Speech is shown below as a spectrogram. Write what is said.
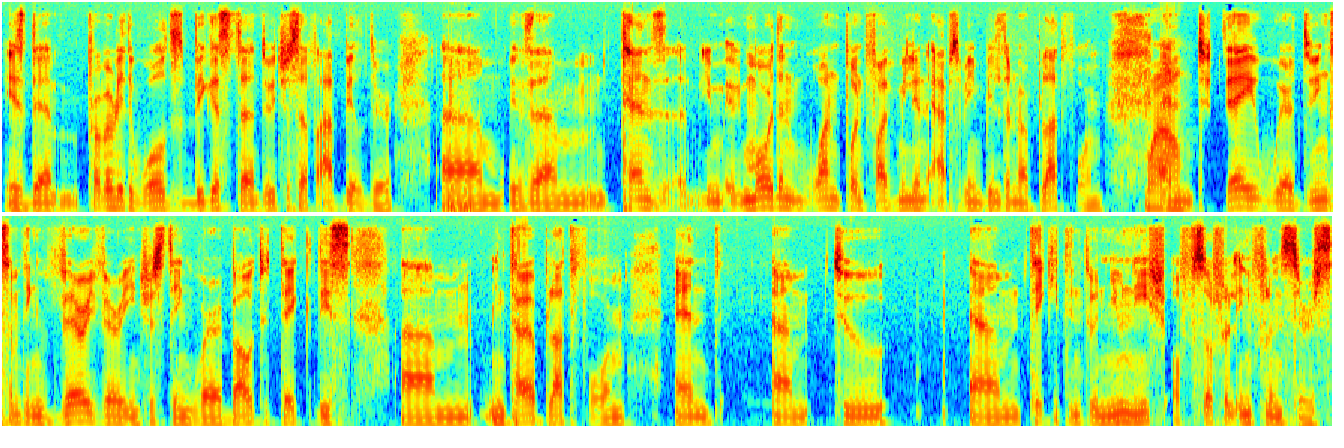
is the probably the world's biggest uh, do-it-yourself app builder, mm-hmm. um, mm-hmm. with um, tens uh, more than 1.5 million apps being built on our platform. Wow. And today we're doing something very very interesting. We're about to take this um, entire platform and um, to um, take it into a new niche of social influencers.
